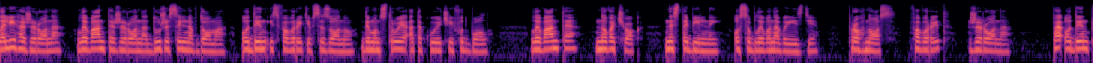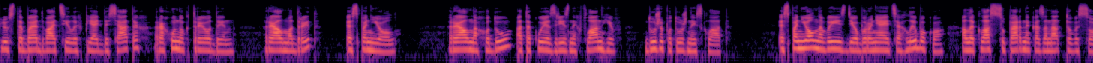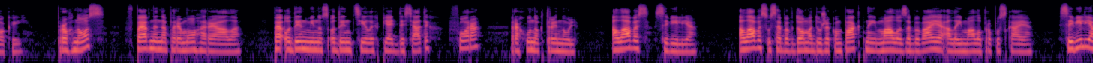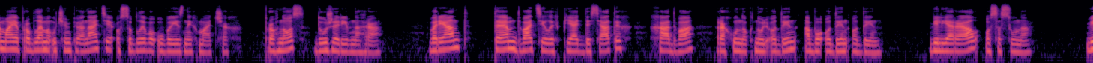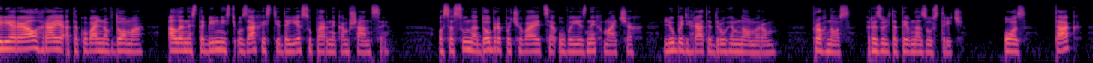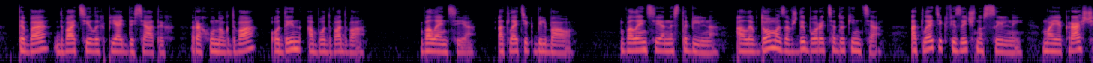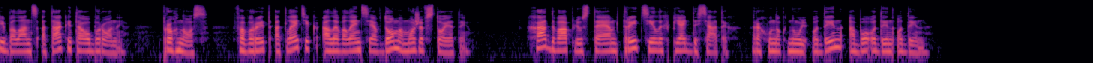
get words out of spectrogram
Ла Ліга Жирона, Леванте Жирона дуже сильна вдома. Один із фаворитів сезону, демонструє атакуючий футбол. Леванте новачок, нестабільний, особливо на виїзді. Прогноз. Фаворит Жирона. П1 плюс ТБ 2,5, рахунок 3-1. Реал Мадрид, Еспаньол. Реал на ходу атакує з різних флангів, дуже потужний склад. Еспаньол на виїзді обороняється глибоко, але клас суперника занадто високий. Прогноз впевнена перемога Реала. П1 мінус 1,5 фора, рахунок 3-0. Алавес Севілья. Алавес у себе вдома дуже компактний, мало забиває, але й мало пропускає. Севілья має проблеми у чемпіонаті, особливо у виїзних матчах. Прогноз дуже рівна гра. Варіант ТМ 2,5, Х2, рахунок 0-1 або 1-1. Вільяреал Осасуна. Вільяреал грає атакувально вдома, але нестабільність у захисті дає суперникам шанси. Осасуна добре почувається у виїзних матчах, любить грати другим номером. Прогноз результативна зустріч. Оз так, ТБ 2,5, рахунок 2, 1 або 2-2. Валенсія, Атлетік Більбао. Валенсія нестабільна, але вдома завжди бореться до кінця. Атлетік фізично сильний, має кращий баланс атаки та оборони. Прогноз. Фаворит Атлетік, але Валенсія вдома може встояти. Х2 плюс ТМ 3,5, рахунок 0-1 або 1-1.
